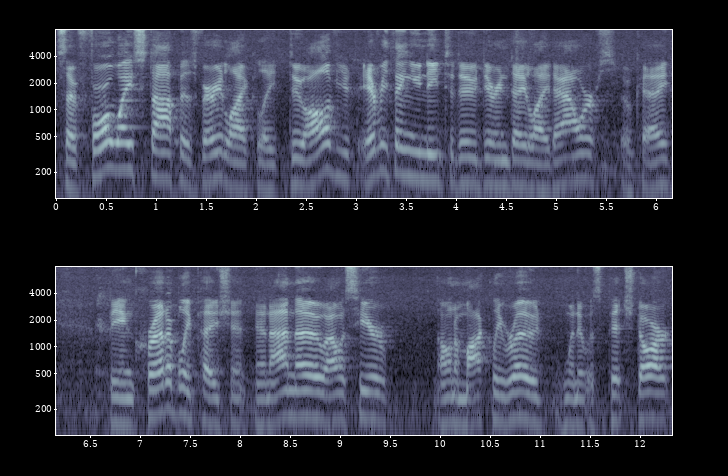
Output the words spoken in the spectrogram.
So four-way stop is very likely. Do all of you everything you need to do during daylight hours, okay? Be incredibly patient. And I know I was here on Immokalee Road when it was pitch dark,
